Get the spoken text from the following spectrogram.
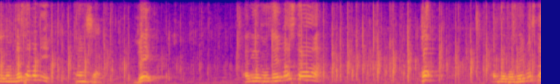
場の皆様に感謝。礼。ありがとうございました。はありがとうございました。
